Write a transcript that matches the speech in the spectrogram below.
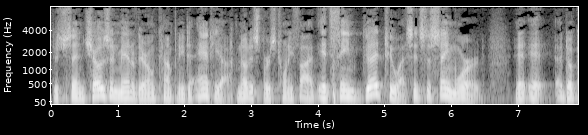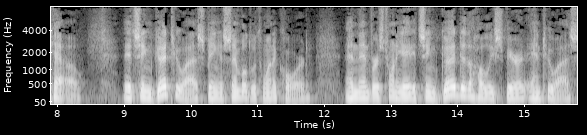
to send chosen men of their own company to Antioch. Notice verse 25. It seemed good to us. It's the same word, it, it, dokeo. It seemed good to us, being assembled with one accord. And then verse 28, it seemed good to the Holy Spirit and to us.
